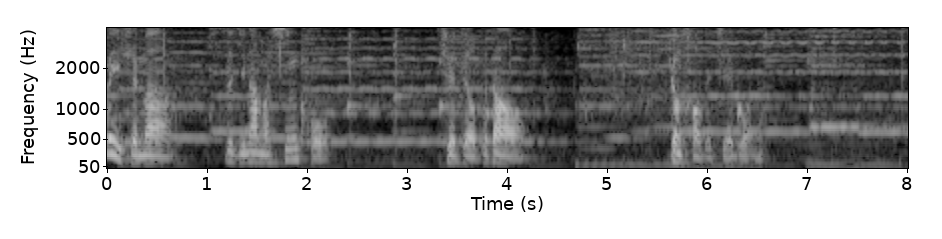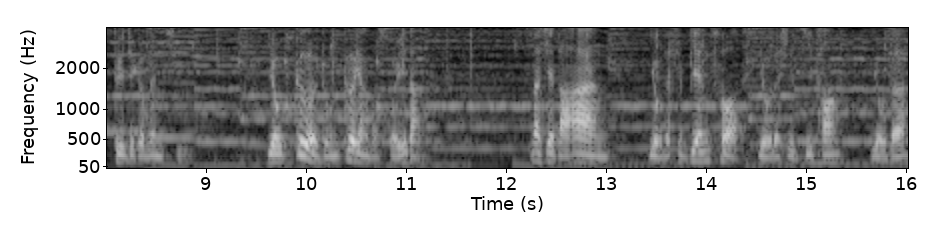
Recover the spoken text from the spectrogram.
为什么自己那么辛苦，却得不到更好的结果呢？对这个问题，有各种各样的回答。那些答案，有的是鞭策，有的是鸡汤，有的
